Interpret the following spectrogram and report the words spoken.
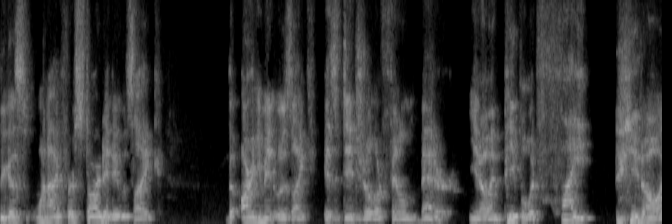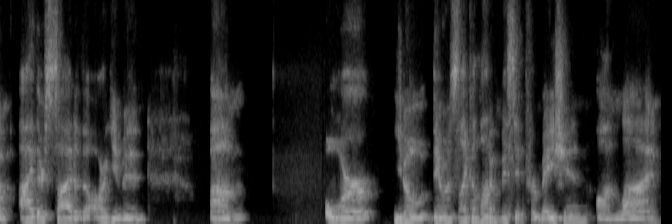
Because when I first started, it was like the argument was like, is digital or film better? You know, and people would fight, you know, on either side of the argument. Um, or, you know, there was like a lot of misinformation online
